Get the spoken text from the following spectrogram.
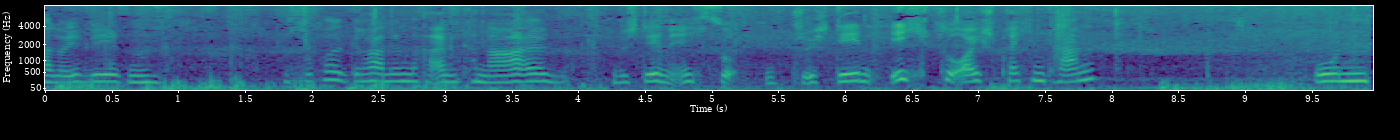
Hallo ihr Wesen. Ich suche gerade nach einem Kanal, durch den ich, so, durch den ich zu euch sprechen kann. Und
